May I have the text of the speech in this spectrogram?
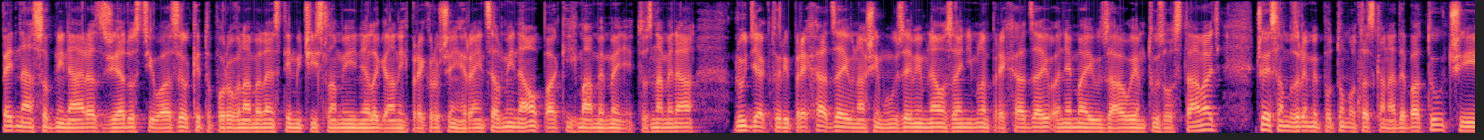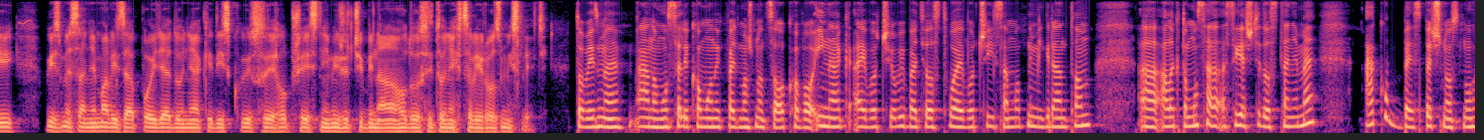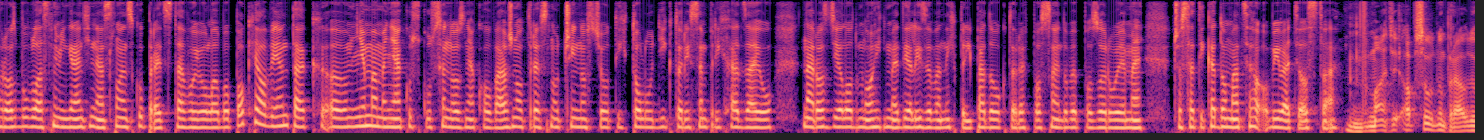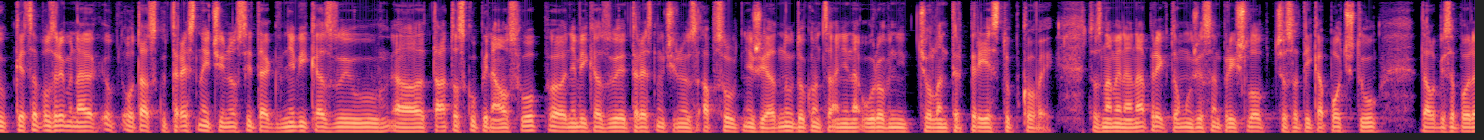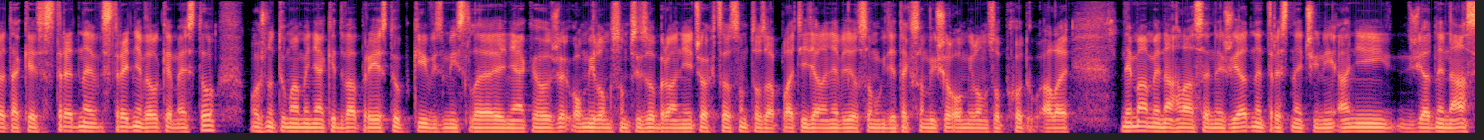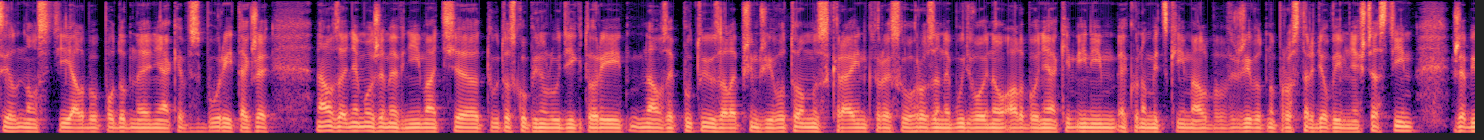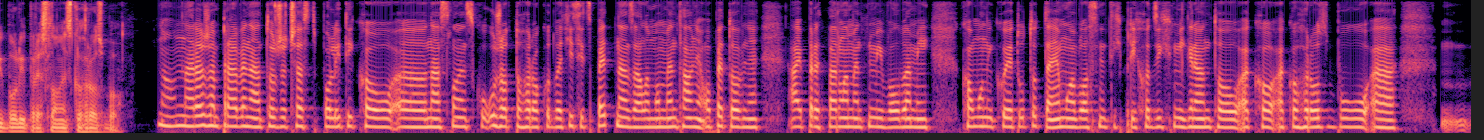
5-násobný náraz žiadosti o azyl, keď to porovnáme len s tými číslami nelegálnych prekročení hraníc, ale my naopak ich máme menej. To znamená, ľudia, ktorí prechádzajú našim územím, naozaj ním len prechádzajú a nemajú záujem tu zostávať, čo je samozrejme potom otázka na debatu, či by sme sa nemali zapojiť aj do nejakej diskusie hlbšie s nimi, že či by náhodou si to nechceli rozmyslieť. To by sme áno museli komunikovať možno celkovo inak aj voči obyvateľstvu, aj voči samotným migrantom, ale k tomu sa asi ešte dostaneme. Akú bezpečnostnú hrozbu vlastne migranti na Slovensku predstavujú? Lebo pokiaľ viem, tak e, nemáme nejakú skúsenosť s nejakou vážnou trestnou činnosťou týchto ľudí, ktorí sem prichádzajú na rozdiel od mnohých medializovaných prípadov, ktoré v poslednej dobe pozorujeme, čo sa týka domáceho obyvateľstva. Máte absolútnu pravdu. Keď sa pozrieme na otázku trestnej činnosti, tak nevykazujú táto skupina osôb, e, nevykazuje trestnú činnosť absolútne žiadnu, dokonca ani na úrovni čo len priestupkovej. To znamená, napriek tomu, že sem prišlo, čo sa týka počtu dalo by sa povedať, také stredne, stredne veľké mesto. Možno tu máme nejaké dva priestupky v zmysle nejakého, že omylom som si zobral niečo a chcel som to zaplatiť, ale nevedel som kde, tak som vyšiel omylom z obchodu. Ale nemáme nahlásené žiadne trestné činy, ani žiadne násilnosti alebo podobné nejaké vzbúry, takže naozaj nemôžeme vnímať e, túto skupinu ľudí, ktorí naozaj putujú za lepším životom z krajín, ktoré sú ohrozené buď vojnou alebo nejakým iným ekonomickým alebo životno-prostredovým nešťastím že by boli pre Slovensko hrozbou. No, naražam práve na to, že časť politikov e, na Slovensku už od toho roku 2015, ale momentálne opätovne aj pred parlamentnými voľbami komunikuje túto tému a vlastne tých príchodzích migrantov ako, ako hrozbu a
